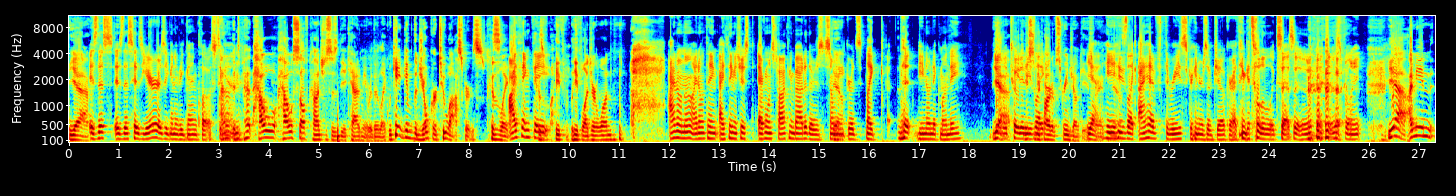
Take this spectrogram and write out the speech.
Yeah. Is this is this his year? or Is he going to be getting close don't, it again? depends how how self conscious is the Academy where they're like we can't give the Joker two Oscars because like I think they. Heath, Heath Ledger won. I don't know. I don't think. I think it's just everyone's talking about it. There's so many Yeah. good. Like, the, do you know Nick Monday? Yeah, like, tweeted, used he's to be like- part of Screen Junkies. Yeah, right? he, he's like, I have three screeners of Joker. I think it's a little excessive at this point. yeah. I mean,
